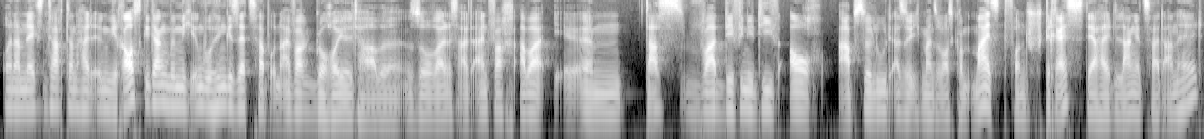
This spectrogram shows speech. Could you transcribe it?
Und am nächsten Tag dann halt irgendwie rausgegangen bin, mich irgendwo hingesetzt habe und einfach geheult habe. So, weil es halt einfach, aber ähm, das war definitiv auch absolut, also ich meine, sowas kommt meist von Stress, der halt lange Zeit anhält.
